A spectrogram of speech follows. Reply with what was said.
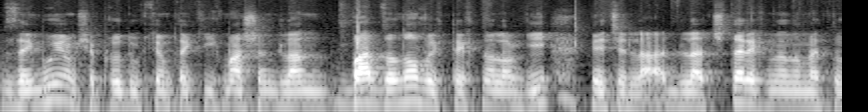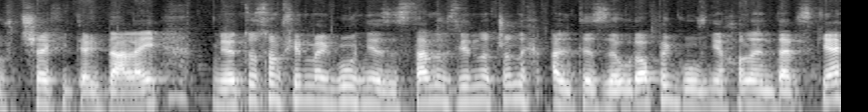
zajmują się produkcją takich maszyn dla bardzo nowych technologii, wiecie, dla, dla 4 nanometrów, 3 i tak dalej. To są firmy głównie ze Stanów Zjednoczonych, ale też z Europy, głównie holenderskie,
